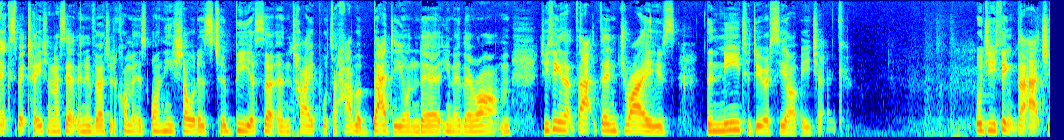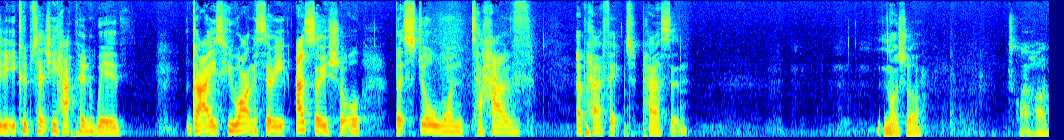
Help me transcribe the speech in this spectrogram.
expectation, I said in inverted commas, on his shoulders to be a certain type or to have a baddie on their you know their arm. Do you think that that then drives the need to do a CRB check, or do you think that actually it could potentially happen with guys who aren't necessarily as social but still want to have a perfect person? Not sure. It's quite hard.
